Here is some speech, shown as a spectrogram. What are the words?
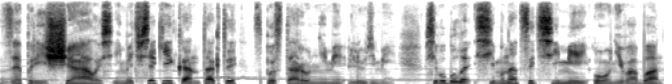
Запрещалось иметь всякие контакты с посторонними людьми. Всего было 17 семей Онивабан,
